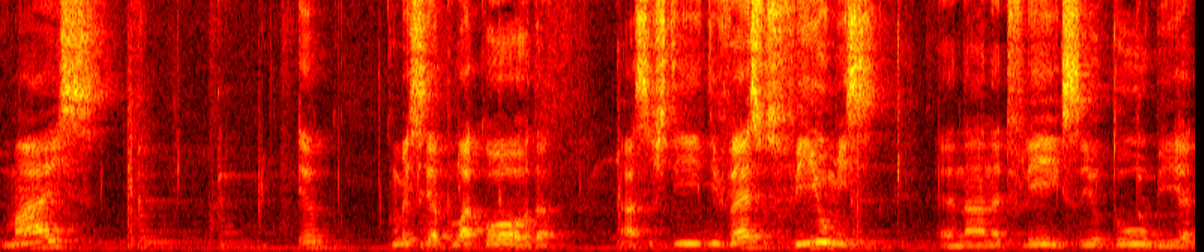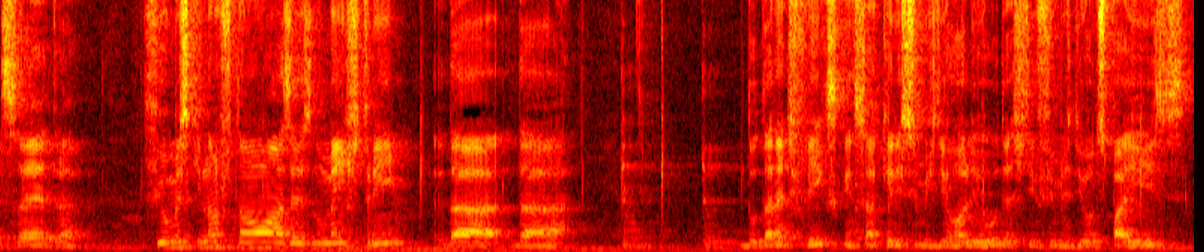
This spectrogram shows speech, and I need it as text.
Mas eu comecei a pular corda, assisti diversos filmes é, na Netflix, YouTube, etc. Filmes que não estão, às vezes, no mainstream da, da, do, da Netflix, que são aqueles filmes de Hollywood, assisti filmes de outros países.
